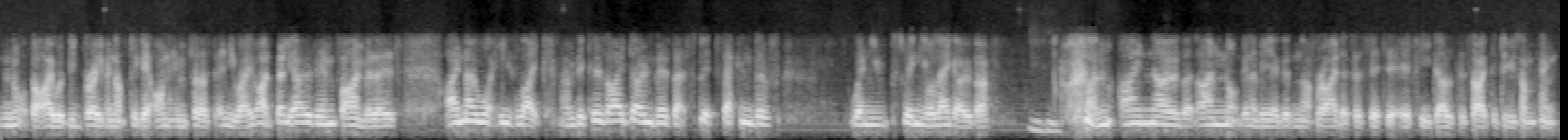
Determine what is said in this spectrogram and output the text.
not that I would be brave enough to get on him first anyway. I'd belly over him fine, but there's, I know what he's like, and because I don't, there's that split second of when you swing your leg over. Um, I know that I'm not going to be a good enough rider to sit it if he does decide to do something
